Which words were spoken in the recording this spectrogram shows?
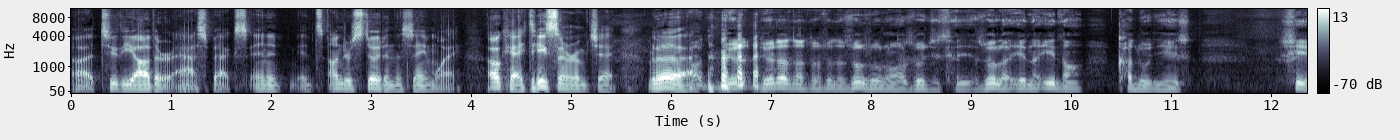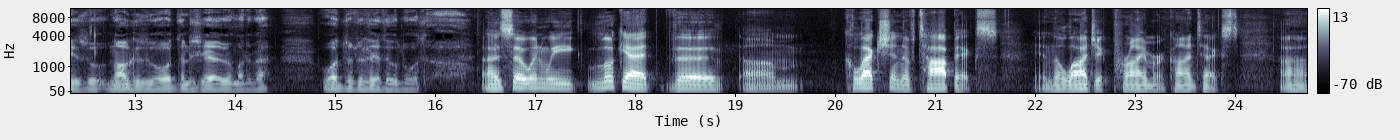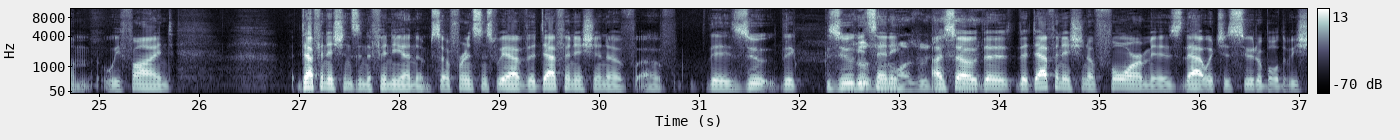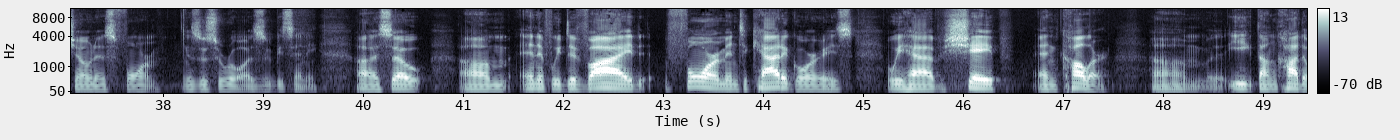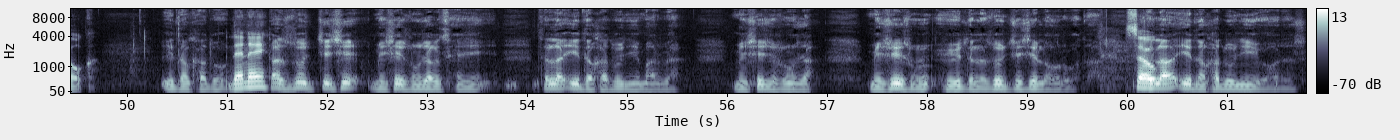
uh, to the other aspects, and it, it's understood in the same way. Okay, decent room check. da to zu zu zu ji chen, zu la. Shi zu, zu shi Uh, so when we look at the um, collection of topics in the logic primer context, um, we find definitions in definiendum. So for instance, we have the definition of, of the, zoo, the Zugitseni. Uh, so the, the definition of form is that which is suitable to be shown as form. Zusurua, Zugitseni. Uh, so, um, and if we divide form into categories, we have shape and color. Um, kadok. Dene? Mishe mishe mishe. So,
